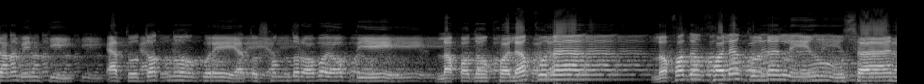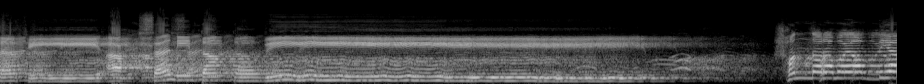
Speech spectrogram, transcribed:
জানাবেন কি? এত যত্ন করে, এত সুন্দর অবয়ব দিয়ে সুন্দর অবয়ব দিয়া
